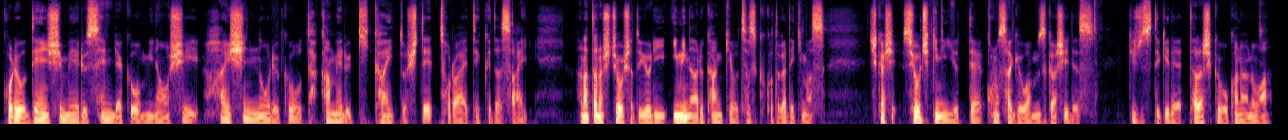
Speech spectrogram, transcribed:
これを電子メール戦略を見直し、配信能力を高める機会として捉えてください。あなたの視聴者とより意味のある関係を続くことができます。しかし、正直に言って、この作業は難しいです。技術的で正しく行うのは、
